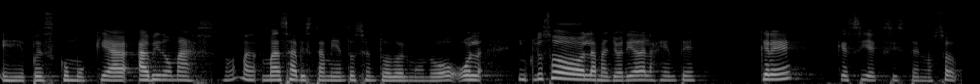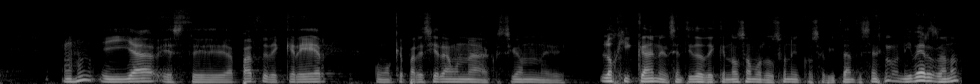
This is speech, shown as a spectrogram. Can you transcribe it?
eh, pues como que ha, habido más, más, avistamientos en todo el mundo. O, incluso la mayoría de la gente cree que sí existen los ovnis. Y ya, este, aparte de creer, como que pareciera una cuestión eh, lógica en el sentido de que no somos los únicos habitantes en el universo, ¿no?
